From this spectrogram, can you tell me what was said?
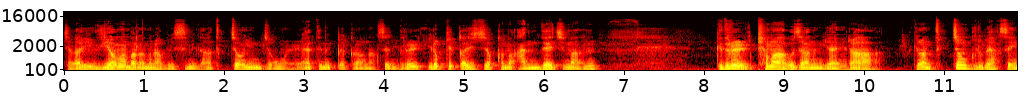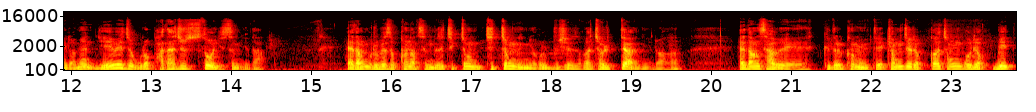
제가 이 위험한 발언을 하고 있습니다. 특정 인종을, ethnic background 학생들을 이렇게까지 지적하면 안 되지만 그들을 폄하하고자 하는 게 아니라 그런 특정 그룹의 학생이라면 예외적으로 받아줄 수도 있습니다. 해당 그룹에 속한 학생들의 직접, 지적 능력을 무시해서가 절대 아니라 해당 사회에 그들 커뮤니티의 경제력과 정보력 및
